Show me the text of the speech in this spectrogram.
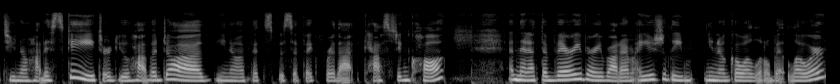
do you know how to skate or do you have a dog you know if it's specific for that casting call. And then at the very very bottom i usually you know go a little bit lower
